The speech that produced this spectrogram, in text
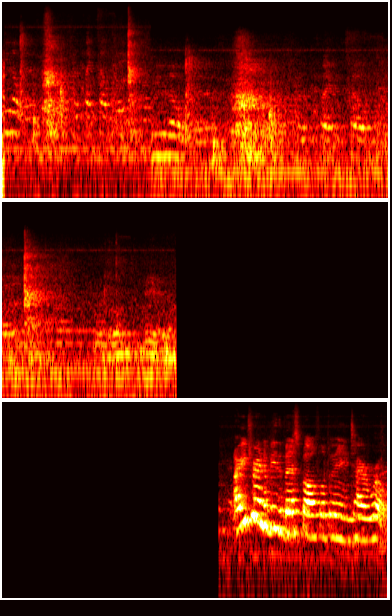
Are you trying to be the best bottle flipper in the entire world?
